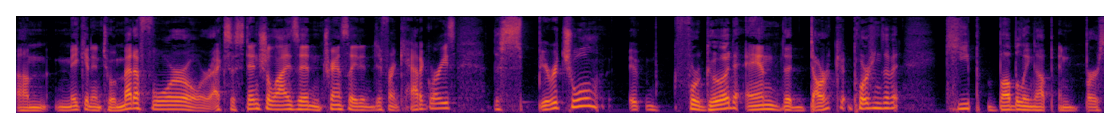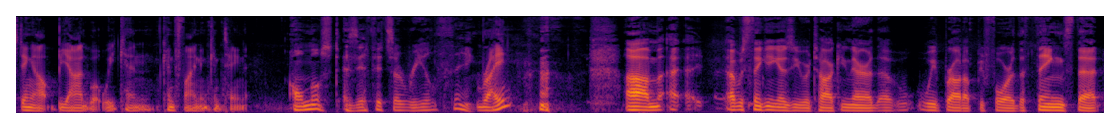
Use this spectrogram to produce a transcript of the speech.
um, make it into a metaphor or existentialize it and translate it into different categories, the spiritual for good and the dark portions of it keep bubbling up and bursting out beyond what we can confine and contain it. Almost as if it's a real thing, right? um, I, I, was thinking as you were talking there that we've brought up before the things that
